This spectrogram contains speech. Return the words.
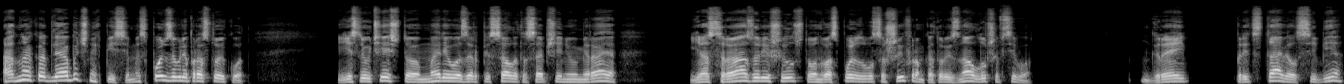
однако для обычных писем использовали простой код. если учесть, что Мэри Уэзер писал это сообщение умирая, я сразу решил, что он воспользовался шифром, который знал лучше всего. Грей представил себе,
